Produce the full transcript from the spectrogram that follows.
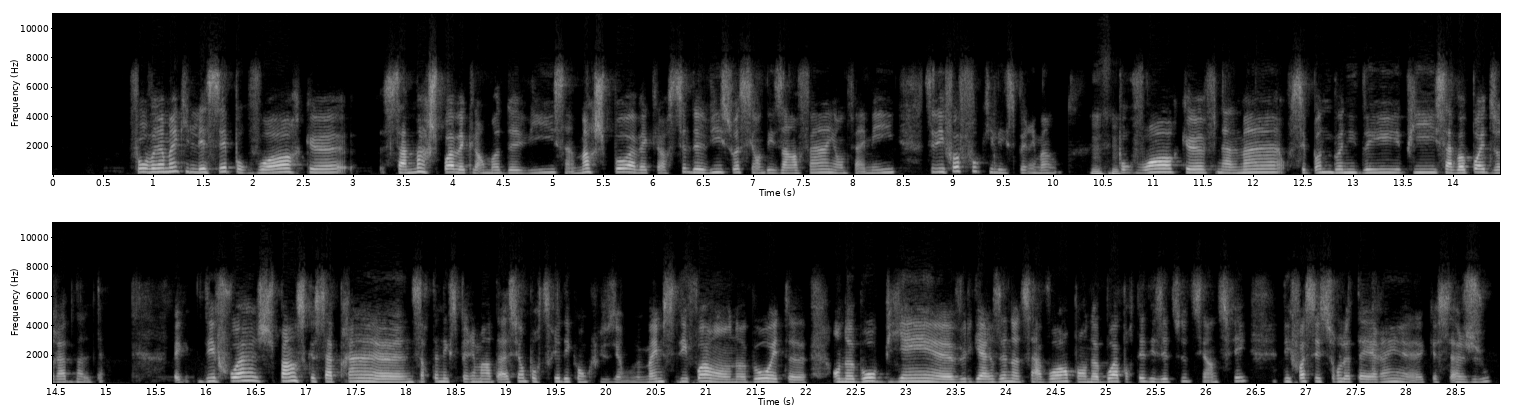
faut vraiment qu'ils laissaient pour voir que ça marche pas avec leur mode de vie, ça marche pas avec leur style de vie, soit s'ils ont des enfants, ils ont une famille. C'est des fois, il faut qu'ils l'expérimentent mm-hmm. pour voir que finalement, c'est pas une bonne idée, puis ça va pas être durable dans le temps. Des fois, je pense que ça prend euh, une certaine expérimentation pour tirer des conclusions. Même si des fois, on a beau être, euh, on a beau bien vulgariser notre savoir, puis on a beau apporter des études scientifiques, des fois, c'est sur le terrain que ça joue.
